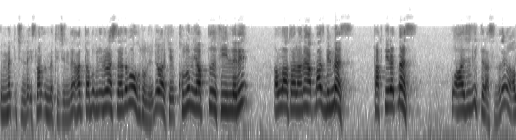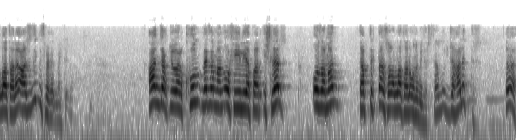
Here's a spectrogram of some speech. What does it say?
Ümmet içinde, İslam ümmeti içinde. Hatta bugün üniversitelerde bu okutuluyor. Diyorlar ki kulun yaptığı fiilleri allah Teala ne yapmaz bilmez. Takdir etmez. Bu acizliktir aslında değil mi? allah Teala'ya acizlik nispet etmektir. Ancak diyorlar kul ne zaman o fiili yapar, işler, o zaman yaptıktan sonra allah Teala onu bilir. Yani bu cehalettir. Değil mi?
